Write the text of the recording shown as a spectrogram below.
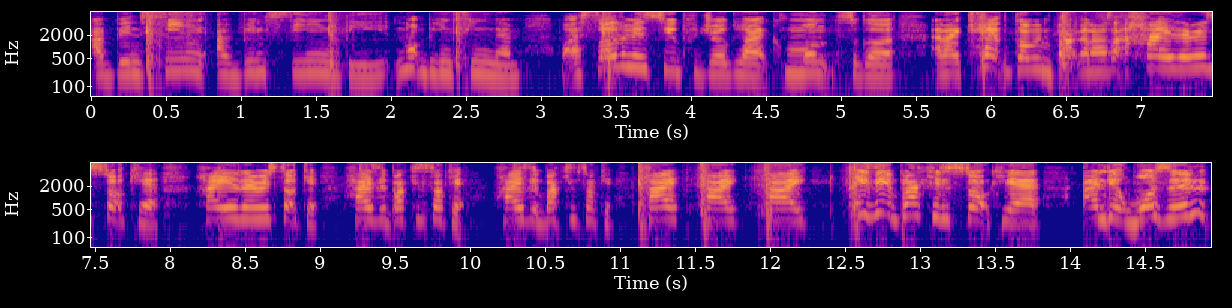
I've been seeing I've been seeing the not been seeing them but I saw them in Superdrug like months ago and I kept going back and I was like hi they're in stock here hi they're in stock here hi is it back in stock here hi is it back in stock here hi hi hi is it back in stock here and it wasn't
